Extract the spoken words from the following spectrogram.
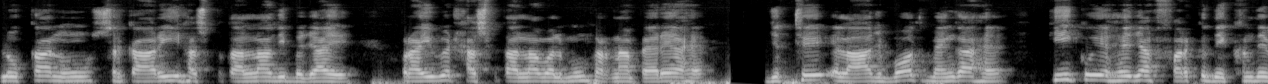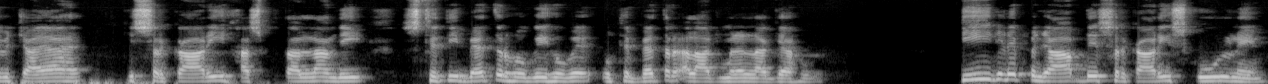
ਲੋਕਾਂ ਨੂੰ ਸਰਕਾਰੀ ਹਸਪਤਾਲਾਂ ਦੀ ਬਜਾਏ ਪ੍ਰਾਈਵੇਟ ਹਸਪਤਾਲਾਂ ਵੱਲ ਮੂੰਹ ਕਰਨਾ ਪੈ ਰਿਹਾ ਹੈ, ਜਿੱਥੇ ਇਲਾਜ ਬਹੁਤ ਮਹਿੰਗਾ ਹੈ, ਕੀ ਕੋਈ ਇਹੋ ਜਿਹਾ ਫ਼ਰਕ ਦੇਖਣ ਦੇ ਵਿੱਚ ਆਇਆ ਹੈ ਕਿ ਸਰਕਾਰੀ ਹਸਪਤਾਲਾਂ ਦੀ ਸਥਿਤੀ ਬਿਹਤਰ ਹੋ ਗਈ ਹੋਵੇ, ਉੱਥੇ ਬਿਹਤਰ ਇਲਾਜ ਮਿਲਣ ਲੱਗ ਗਿਆ ਹੋਵੇ? ਕੀ ਜਿਹੜੇ ਪੰਜਾਬ ਦੇ ਸਰਕਾਰੀ ਸਕੂਲ ਨੇ,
